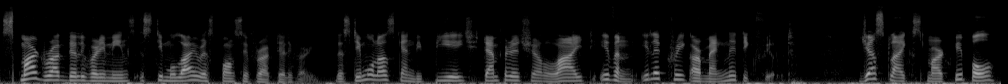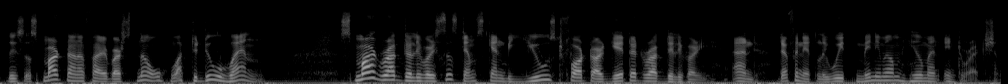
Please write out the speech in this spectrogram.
Smart drug delivery means stimuli responsive drug delivery. The stimulus can be pH, temperature, light, even electric or magnetic field. Just like smart people, these smart nanofibers know what to do when. Smart drug delivery systems can be used for targeted drug delivery and definitely with minimum human interaction.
